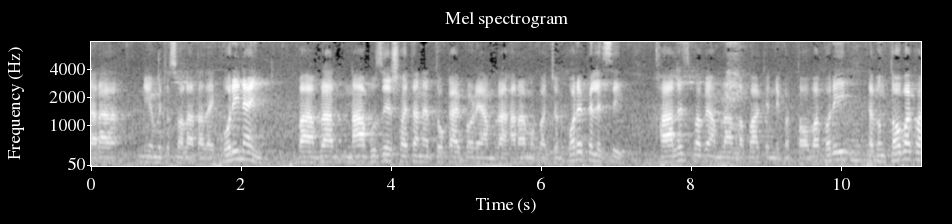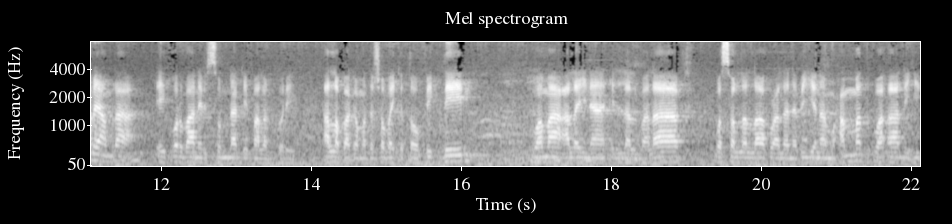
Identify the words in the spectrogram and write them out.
যারা নিয়মিত সলাত আদায় করি নাই বা আমরা না বুঝে শয়তানের দোকায় পড়ে আমরা হারাম উপার্জন করে ফেলেছি খালেজভাবে আমরা আল্লাহ পাকের নিকট তবা করি এবং তবা করে আমরা এই কোরবানির সুন্নাটি পালন করি। আল্লাহ পাক আমাদের সবাইকে তৌফিক দিন। ওয়ামা আলাইনা ইল্লাল বালাক ওসল্লাহ আলা নবীনা মোহাম্মদ ওয়া আলিহি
